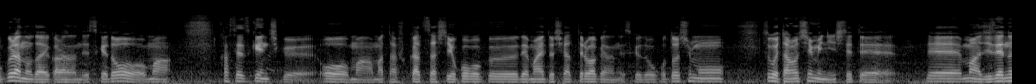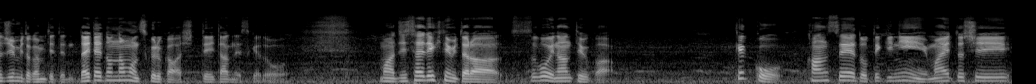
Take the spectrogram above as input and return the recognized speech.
僕らの代からなんですけど、まあ、仮設建築を、まあ、また復活させて横国で毎年やってるわけなんですけど、今年もすごい楽しみにしてて、で、まあ、事前の準備とか見てて、大体どんなもの作るかは知っていたんですけど、まあ、実際できてみたら、すごいなんていうか、結構完成度的に毎年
